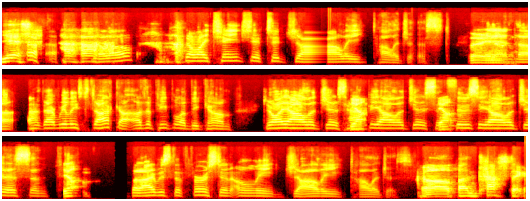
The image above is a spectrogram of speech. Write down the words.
Yes. jello. so I changed it to jollytologist. Very nice. And uh, uh, that really stuck. Uh, other people have become joyologists, Yeah. happyologists, Yeah. enthusiologists, and Yeah. But I was the first and only jollytologist. Oh, fantastic.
